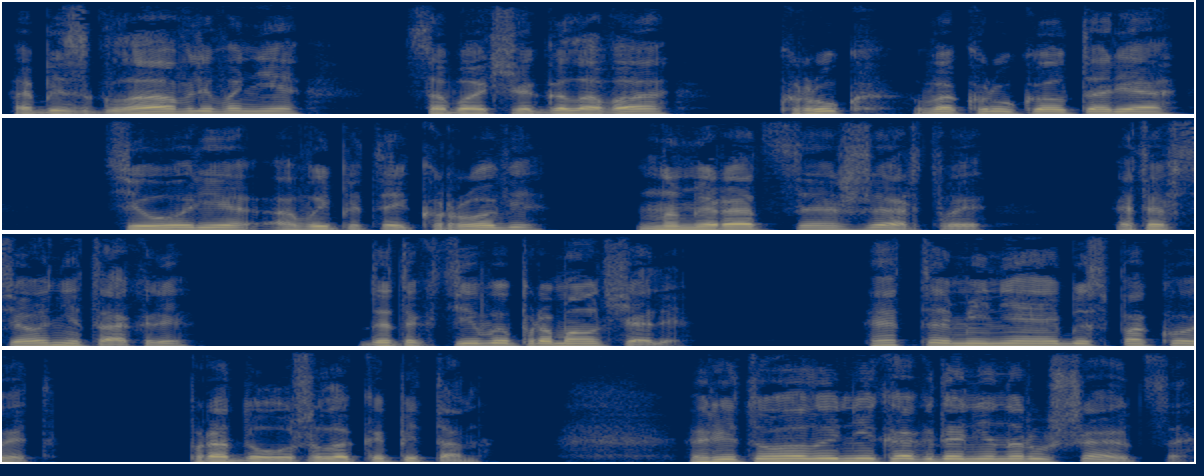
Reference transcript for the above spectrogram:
Обезглавливание, собачья голова, круг вокруг алтаря, теория о выпитой крови, нумерация жертвы. Это все не так ли?» Детективы промолчали. «Это меня и беспокоит», — продолжила капитан. Ритуалы никогда не нарушаются,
